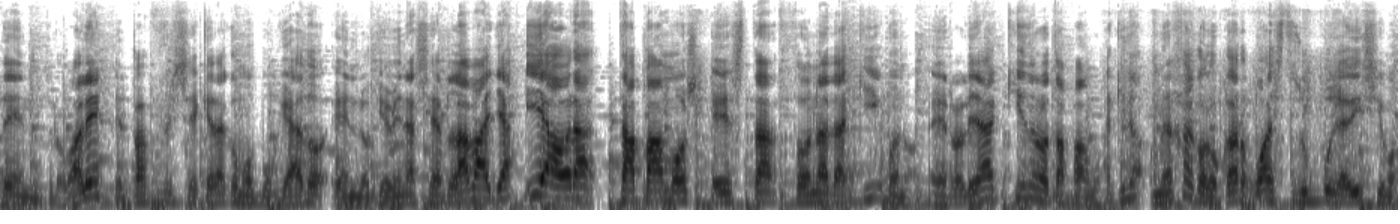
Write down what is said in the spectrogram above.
dentro, ¿vale? El pufferfish se queda como bugueado en lo que viene a ser la valla Y ahora tapamos esta zona de aquí. Bueno, en realidad aquí no lo tapamos. Aquí no, me deja colocar, guau, esto es un bugueadísimo.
